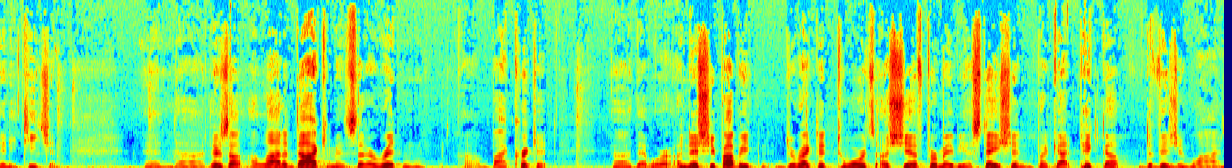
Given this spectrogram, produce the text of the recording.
any teaching. And uh, there's a, a lot of documents that are written uh, by Cricket uh, that were initially probably directed towards a shift or maybe a station, but got picked up division wide.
